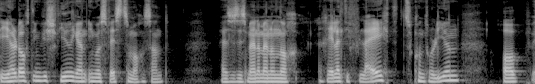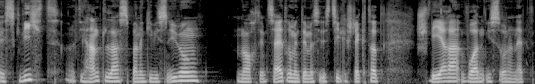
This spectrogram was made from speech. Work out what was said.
die halt oft irgendwie schwierig an irgendwas festzumachen sind. Also es ist meiner Meinung nach relativ leicht zu kontrollieren, ob es Gewicht oder die Handellast bei einer gewissen Übung nach dem Zeitraum, in dem man sich das Ziel gesteckt hat, schwerer worden ist oder nicht.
